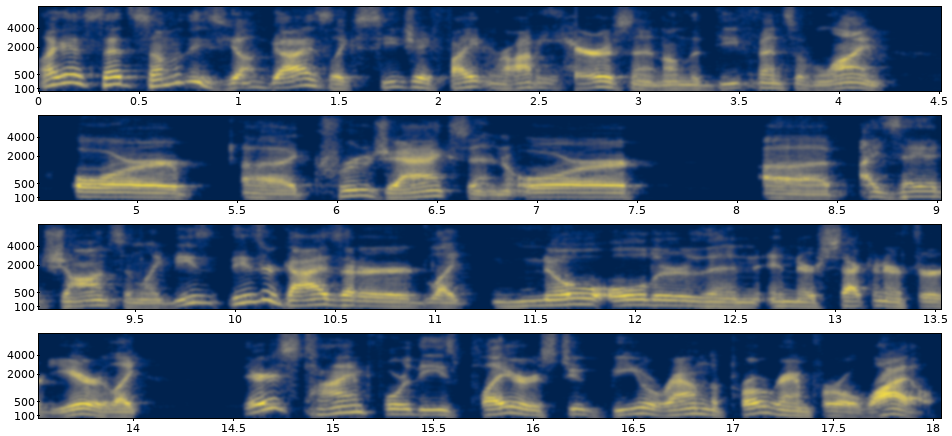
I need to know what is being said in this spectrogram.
Like I said, some of these young guys like CJ Fite and Robbie Harrison on the defensive line, or uh, Crew Jackson, or uh, Isaiah Johnson. Like these, these are guys that are like no older than in their second or third year. Like there's time for these players to be around the program for a while.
